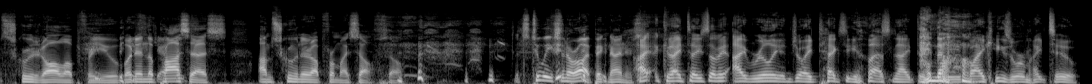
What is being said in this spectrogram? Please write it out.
screwed it all up for you, but in the process, I'm screwing it up for myself. So it's two weeks in a row. I picked Niners. I, can I tell you something? I really enjoyed texting you last night that the Vikings were my two.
